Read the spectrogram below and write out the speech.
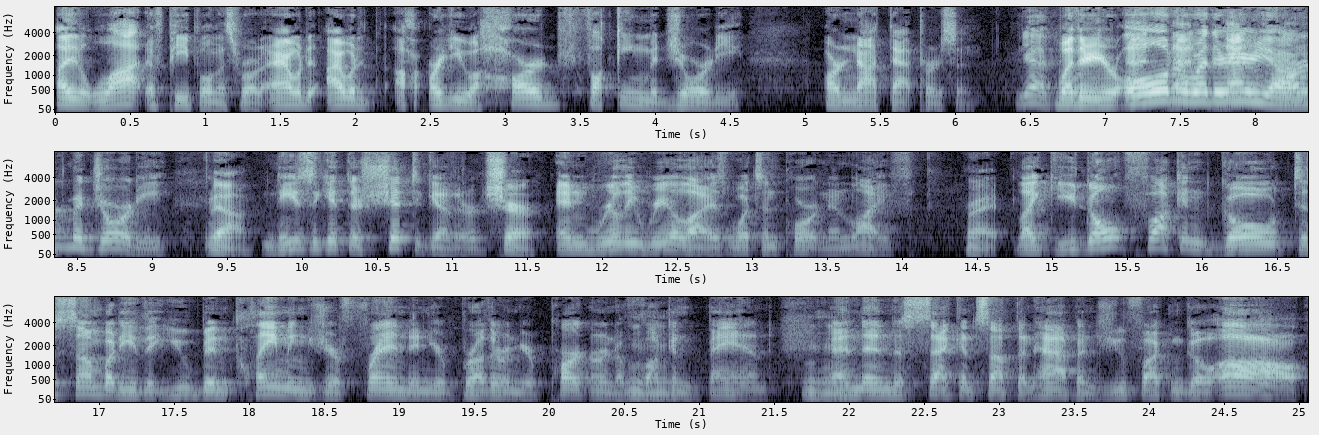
A lot of people in this world, and I would I would argue a hard fucking majority are not that person. yeah, whether you're that- old or whether that you're young. hard majority Yeah, needs to get their shit together. sure. and really realize what's important in life. Right. Like you don't fucking go to somebody that you've been claiming is your friend and your brother and your partner in a Mm-hmm. fucking band, and then the second something happens, you fucking go, "Oh,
